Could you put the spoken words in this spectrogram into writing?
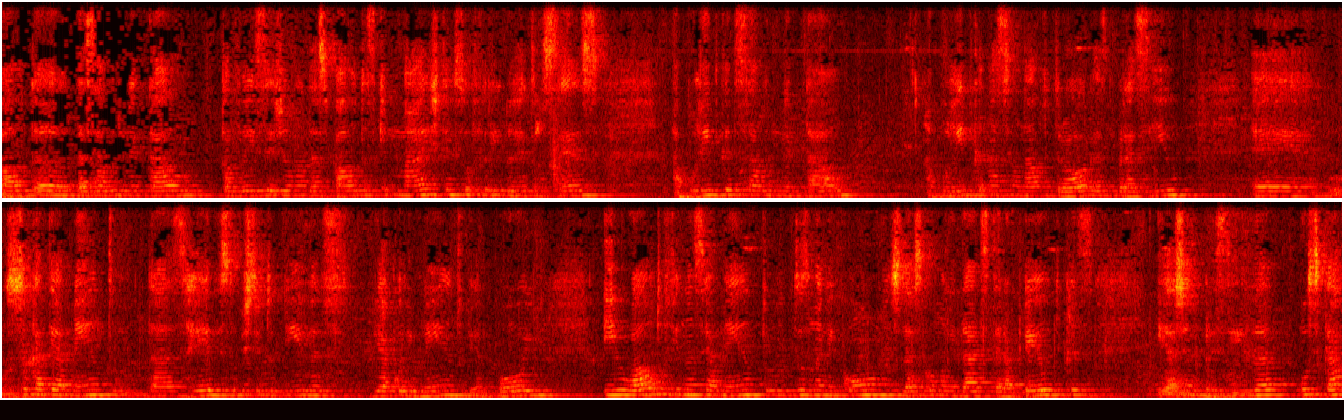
pauta da saúde mental talvez seja uma das pautas que mais tem sofrido retrocesso. A política de saúde mental, a política nacional de drogas no Brasil, é, o sucateamento das redes substitutivas de acolhimento, de apoio e o autofinanciamento dos manicômios, das comunidades terapêuticas, e a gente precisa buscar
